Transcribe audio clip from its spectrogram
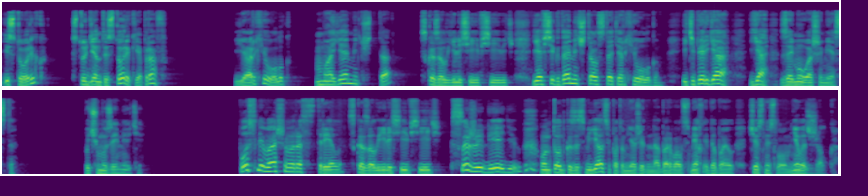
историк?» студент-историк, я прав?» «Я археолог». «Моя мечта», — сказал Елисей Евсеевич. «Я всегда мечтал стать археологом. И теперь я, я займу ваше место». «Почему займете?» «После вашего расстрела», — сказал Елисей Евсеевич. «К сожалению». Он тонко засмеялся, потом неожиданно оборвал смех и добавил. «Честное слово, мне вас жалко».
